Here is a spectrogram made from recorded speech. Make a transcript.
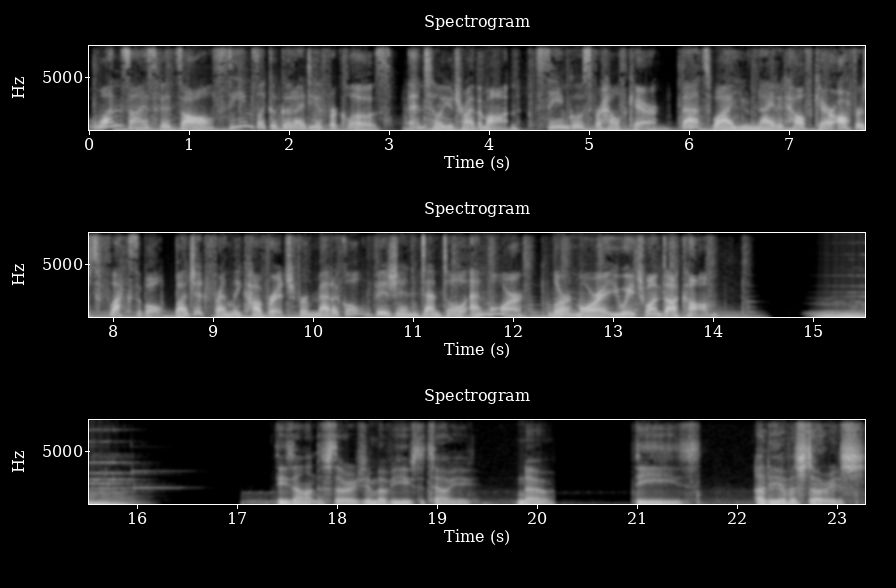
One size fits all seems like a good idea for clothes until you try them on. Same goes for healthcare. That's why United Healthcare offers flexible, budget-friendly coverage for medical, vision, dental, and more. Learn more at uh1.com. These aren't the stories your mother used to tell you. No. These are the other stories.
